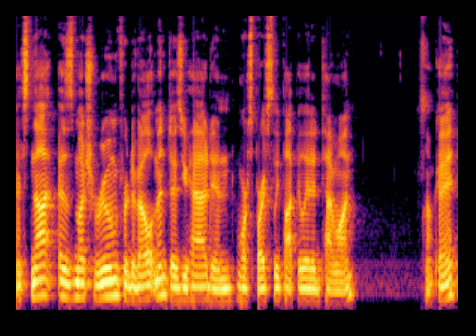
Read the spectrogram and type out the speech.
It's not as much room for development as you had in more sparsely populated Taiwan. Okay,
